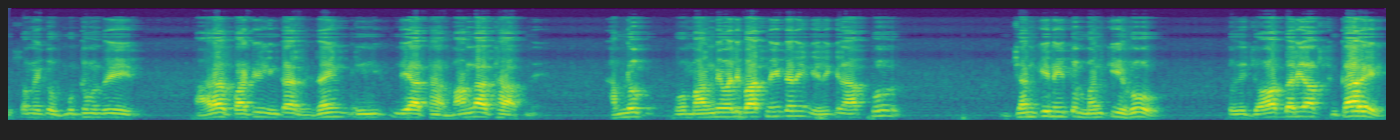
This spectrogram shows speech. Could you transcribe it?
उस समय के उप मुख्यमंत्री आर आर पाटिल, इनका रिजाइन लिया था, मांगा था आपने। हम लोग वो मांगने वाली बात नहीं करेंगे, लेकिन आपको जन की नहीं तो मन की हो तो ये जवाबदारी आप स्वीकारे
